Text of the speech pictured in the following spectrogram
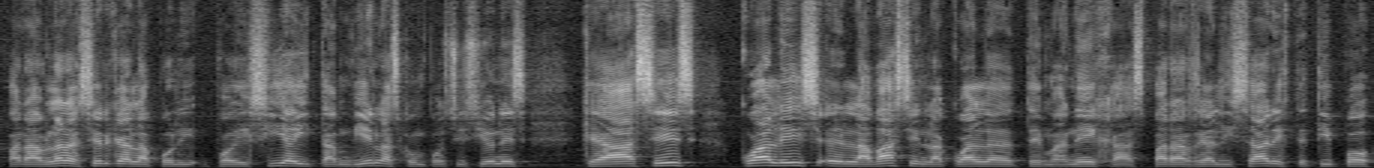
para hablar acerca de la poesía y también las composiciones que haces, ¿cuál es eh, la base en la cual eh, te manejas para realizar este tipo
